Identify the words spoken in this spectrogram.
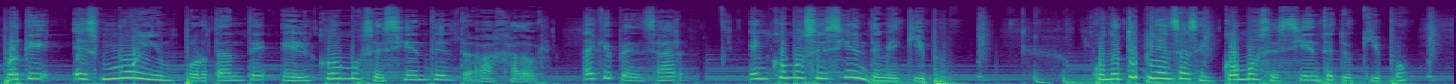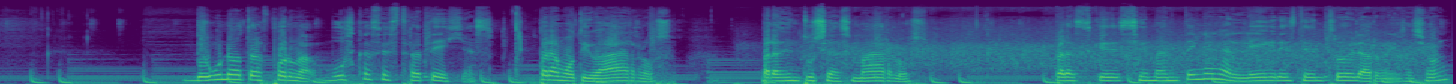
Porque es muy importante el cómo se siente el trabajador. Hay que pensar en cómo se siente mi equipo. Cuando tú piensas en cómo se siente tu equipo, de una u otra forma buscas estrategias para motivarlos, para entusiasmarlos, para que se mantengan alegres dentro de la organización,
